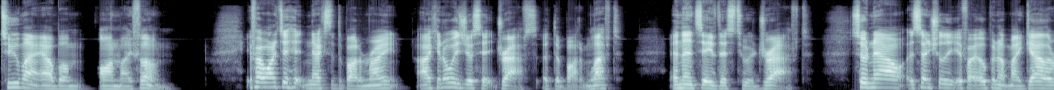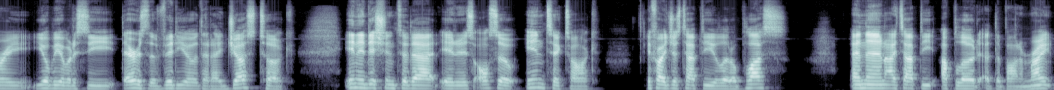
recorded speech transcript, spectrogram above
to my album on my phone. If I wanted to hit next at the bottom right, I can always just hit drafts at the bottom left, and then save this to a draft. So now, essentially, if I open up my gallery, you'll be able to see there's the video that I just took. In addition to that, it is also in TikTok. If I just tap the little plus, and then I tap the upload at the bottom right,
